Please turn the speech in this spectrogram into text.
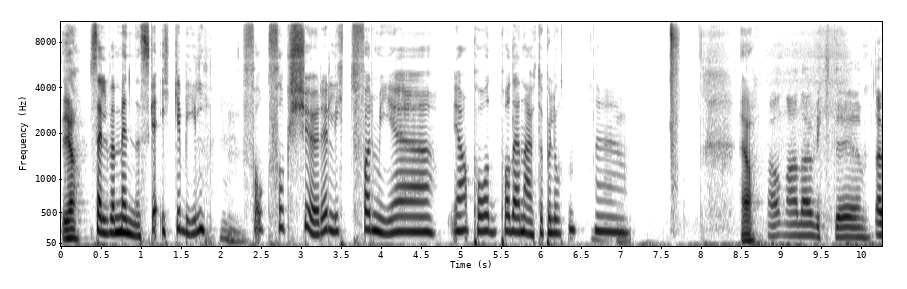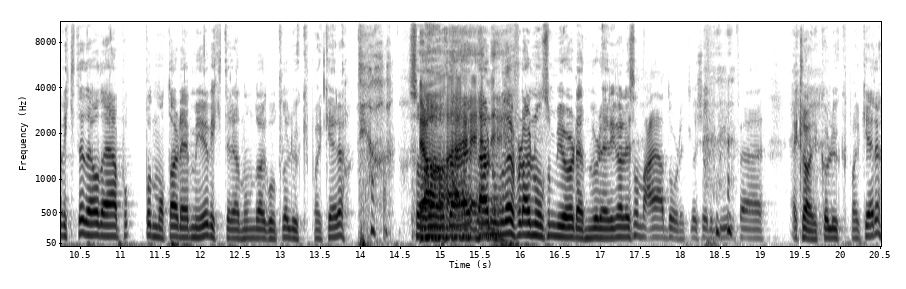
Ja. Selve mennesket, ikke bilen. Mm. Folk, folk kjører litt for mye ja, på, på den autopiloten. Mm. Eh, ja. Ja, nei, det er viktig, det, er viktig det, og det er på, på en måte er det mye viktigere enn om du er god til å lukeparkere. Så Ja, det, er, det er noe med det, for det er noen som gjør den vurderinga. Liksom, nei, jeg er dårlig til å kjøre bil, for jeg, jeg klarer ikke å lukeparkere.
